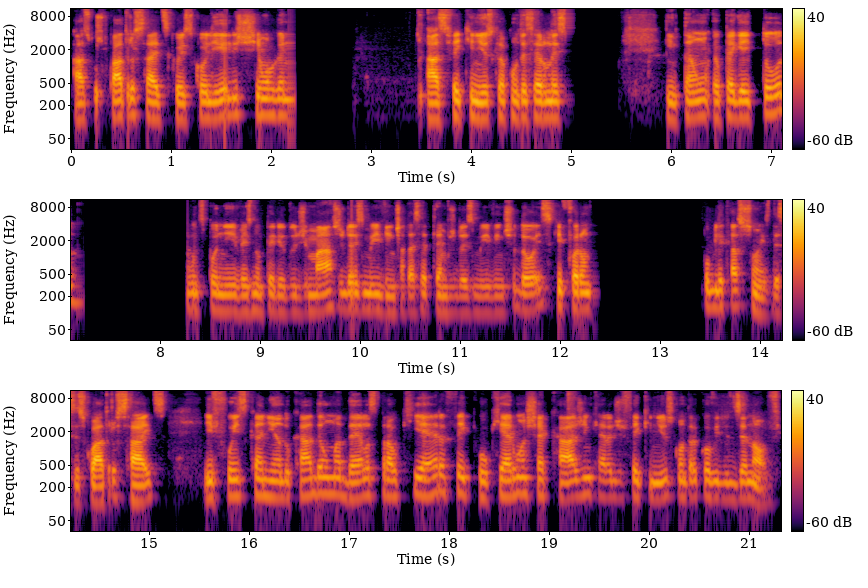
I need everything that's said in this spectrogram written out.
as, os quatro sites que eu escolhi, eles tinham organizado as fake news que aconteceram nesse. Então, eu peguei todos disponíveis no período de março de 2020 até setembro de 2022, que foram publicações desses quatro sites e fui escaneando cada uma delas para o que era fake, o que era uma checagem que era de fake news contra a COVID-19,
